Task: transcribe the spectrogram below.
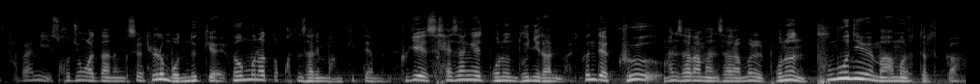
사람이 소중하다는 것을 별로 못 느껴요. 너무나 똑같은 사람이 많기 때문에. 그게 세상에 보는 눈이란 말이에요. 근데 그 한 사람 한 사람을 보는 부모님의 마음은 어떨까?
